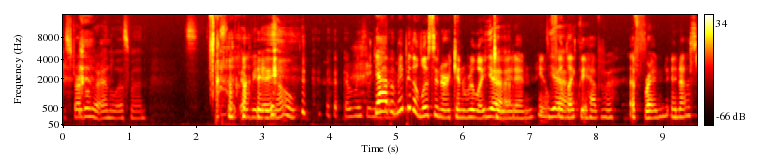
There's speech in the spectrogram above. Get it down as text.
the struggles are endless, man. It's, it's like every I know. Every single Yeah, day. but maybe the listener can relate Yeah. to it and you know Yeah. feel like they have a, a friend in us.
